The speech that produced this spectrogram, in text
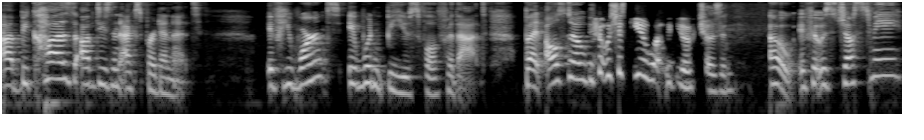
uh, because Avdi's an expert in it. If he weren't, it wouldn't be useful for that. But also, If it was just you, what would you have chosen? oh, if it was just me,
